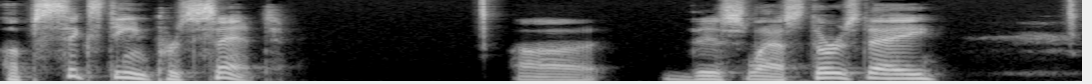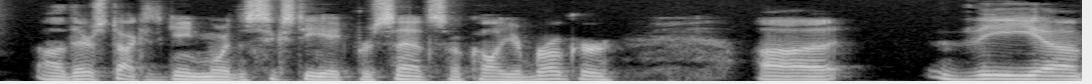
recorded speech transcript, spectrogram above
up 16% uh, this last Thursday. Uh, their stock has gained more than 68%, so call your broker. Uh, the uh,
